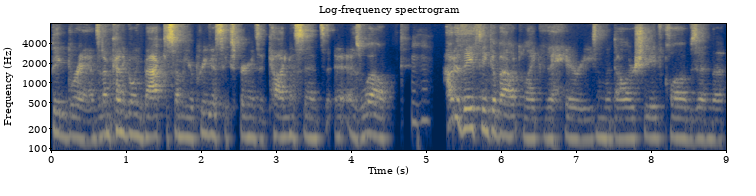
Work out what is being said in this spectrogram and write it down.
big brands, and I'm kind of going back to some of your previous experience at Cognizant as well. Mm-hmm. How do they think about like the Harry's and the Dollar Shave Clubs and the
